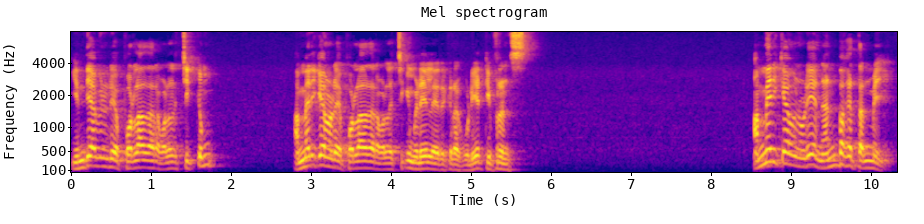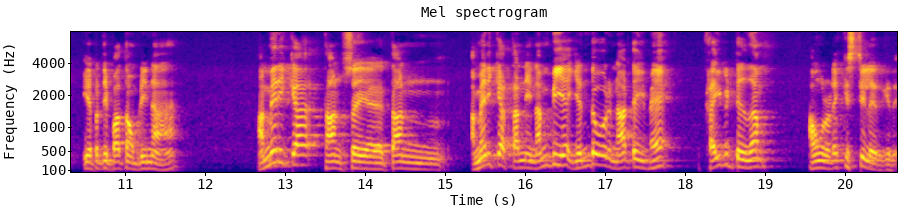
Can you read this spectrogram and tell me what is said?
இந்தியாவினுடைய பொருளாதார வளர்ச்சிக்கும் அமெரிக்காவினுடைய பொருளாதார வளர்ச்சிக்கும் இடையில் இருக்கக்கூடிய டிஃப்ரென்ஸ் அமெரிக்காவினுடைய நண்பகத்தன்மை இதை பற்றி பார்த்தோம் அப்படின்னா அமெரிக்கா தான் தான் அமெரிக்கா தன்னை நம்பிய எந்த ஒரு நாட்டையுமே கைவிட்டது தான் அவங்களுடைய கிஸ்டில் இருக்குது.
